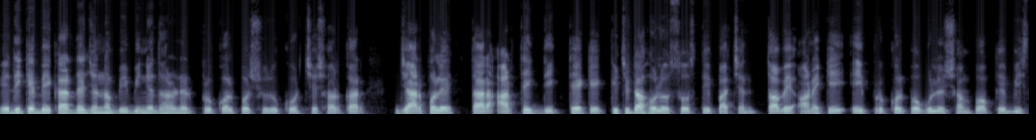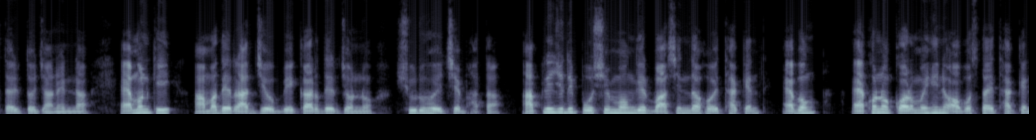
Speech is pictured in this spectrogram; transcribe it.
এদিকে বেকারদের জন্য বিভিন্ন ধরনের প্রকল্প শুরু করছে সরকার যার ফলে তার আর্থিক দিক থেকে কিছুটা হলেও স্বস্তি পাচ্ছেন। তবে অনেকেই এই প্রকল্পগুলির সম্পর্কে বিস্তারিত জানেন না, এমনকি আমাদের রাজ্যেও বেকারদের জন্য শুরু হয়েছে ভাতা। আপনি যদি পশ্চিমবঙ্গের বাসিন্দা হয়ে থাকেন এবং এখনও কর্মহীন অবস্থায় থাকেন,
